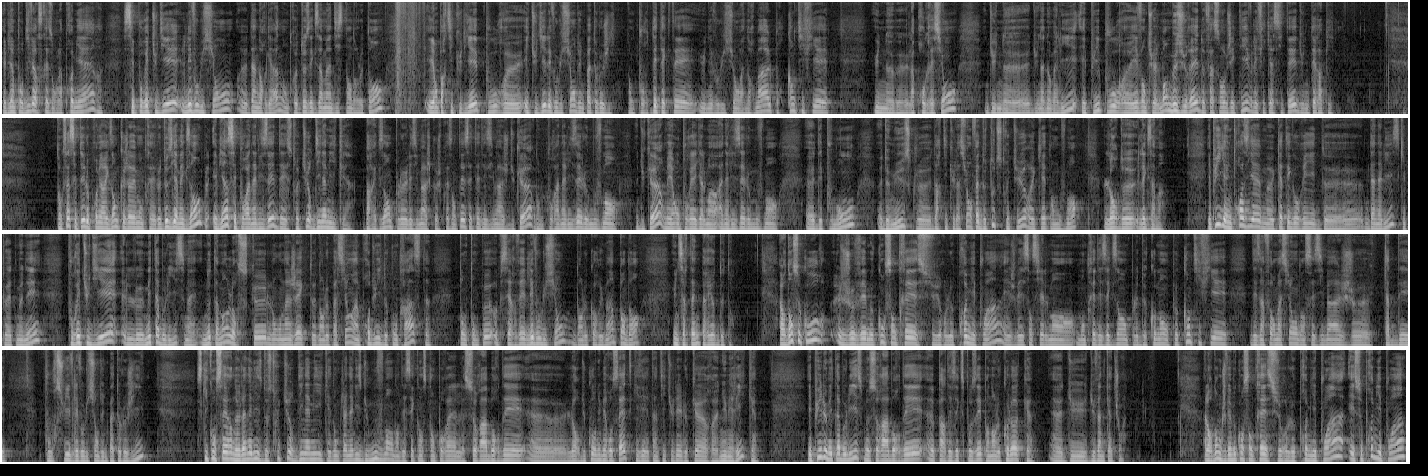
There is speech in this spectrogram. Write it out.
Eh pour diverses raisons. La première, c'est pour étudier l'évolution euh, d'un organe entre deux examens distants dans le temps, et en particulier pour euh, étudier l'évolution d'une pathologie. Donc pour détecter une évolution anormale, pour quantifier euh, la progression d'une anomalie, et puis pour éventuellement mesurer de façon objective l'efficacité d'une thérapie. Donc ça, c'était le premier exemple que j'avais montré. Le deuxième exemple, eh bien, c'est pour analyser des structures dynamiques. Par exemple, les images que je présentais, c'était des images du cœur, donc pour analyser le mouvement du cœur, mais on pourrait également analyser le mouvement euh, des poumons, de muscles, d'articulations, en fait de toute structure qui est en mouvement lors de l'examen. Et puis il y a une troisième catégorie d'analyse qui peut être menée, pour étudier le métabolisme, notamment lorsque l'on injecte dans le patient un produit de contraste dont on peut observer l'évolution dans le corps humain pendant une certaine période de temps. Alors dans ce cours, je vais me concentrer sur le premier point et je vais essentiellement montrer des exemples de comment on peut quantifier des informations dans ces images 4D pour suivre l'évolution d'une pathologie. Ce qui concerne l'analyse de structures dynamiques et donc l'analyse du mouvement dans des séquences temporelles sera abordé euh, lors du cours numéro 7 qui est intitulé Le cœur numérique. Et puis le métabolisme sera abordé euh, par des exposés pendant le colloque euh, du, 24 juin. Alors donc je vais me concentrer sur le premier point et ce premier point,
